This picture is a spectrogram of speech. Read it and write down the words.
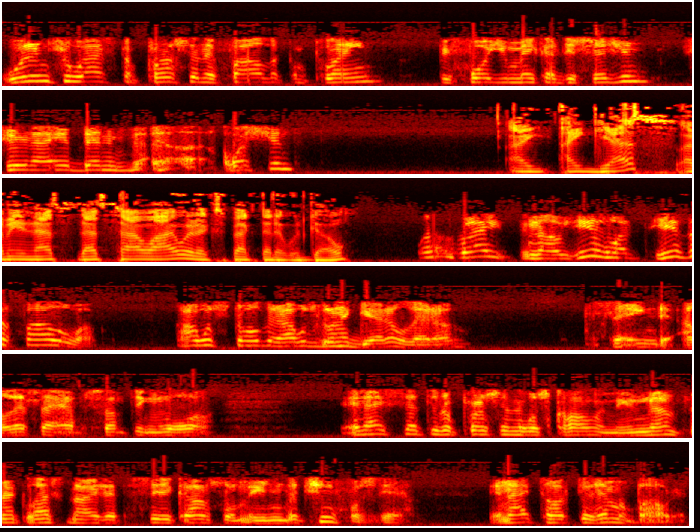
Wouldn't you ask the person that filed the complaint before you make a decision? Shouldn't I have been uh, questioned? I, I guess. I mean, that's that's how I would expect that it would go. Well, right. Now, here's what. Here's the follow up. I was told that I was going to get a letter saying that unless I have something more. And I said to the person that was calling me, matter of fact, last night at the city council meeting, the chief was there. And I talked to him about it.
